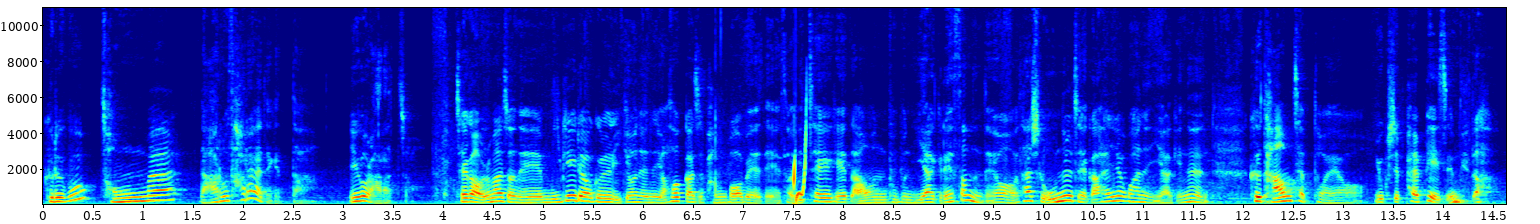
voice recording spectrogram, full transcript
그리고 정말 나로 살아야 되겠다. 이걸 알았죠. 제가 얼마 전에 무기력을 이겨내는 여섯 가지 방법에 대해서 이 책에 나온 부분 이야기를 했었는데요. 사실 오늘 제가 하려고 하는 이야기는 그 다음 챕터예요. 68페이지입니다.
